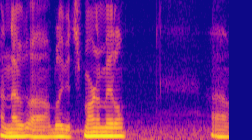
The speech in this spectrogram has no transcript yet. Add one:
I know uh, I believe it's Smyrna Middle. Uh,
